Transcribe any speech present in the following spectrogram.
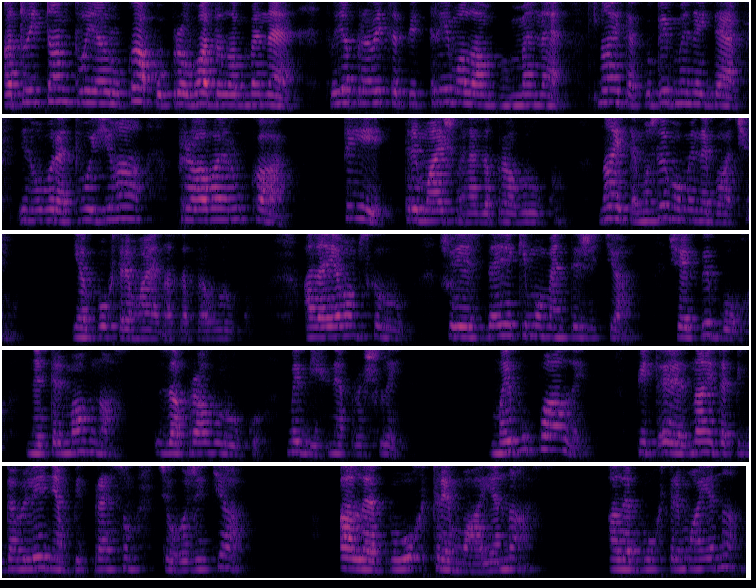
А то й там твоя рука попровадила б мене, твоя правиця підтримала б мене. Знаєте, куди б ми не йдемо? Він говорить, твоя права рука. Ти тримаєш мене за праву руку. Знаєте, можливо, ми не бачимо, як Бог тримає нас за праву руку. Але я вам скажу, що є деякі моменти життя, що якби Бог не тримав нас за праву руку, ми б їх не пройшли. Ми б упали під, е, знаєте, під давленням, під пресом цього життя. Але Бог тримає нас. Але Бог тримає нас.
